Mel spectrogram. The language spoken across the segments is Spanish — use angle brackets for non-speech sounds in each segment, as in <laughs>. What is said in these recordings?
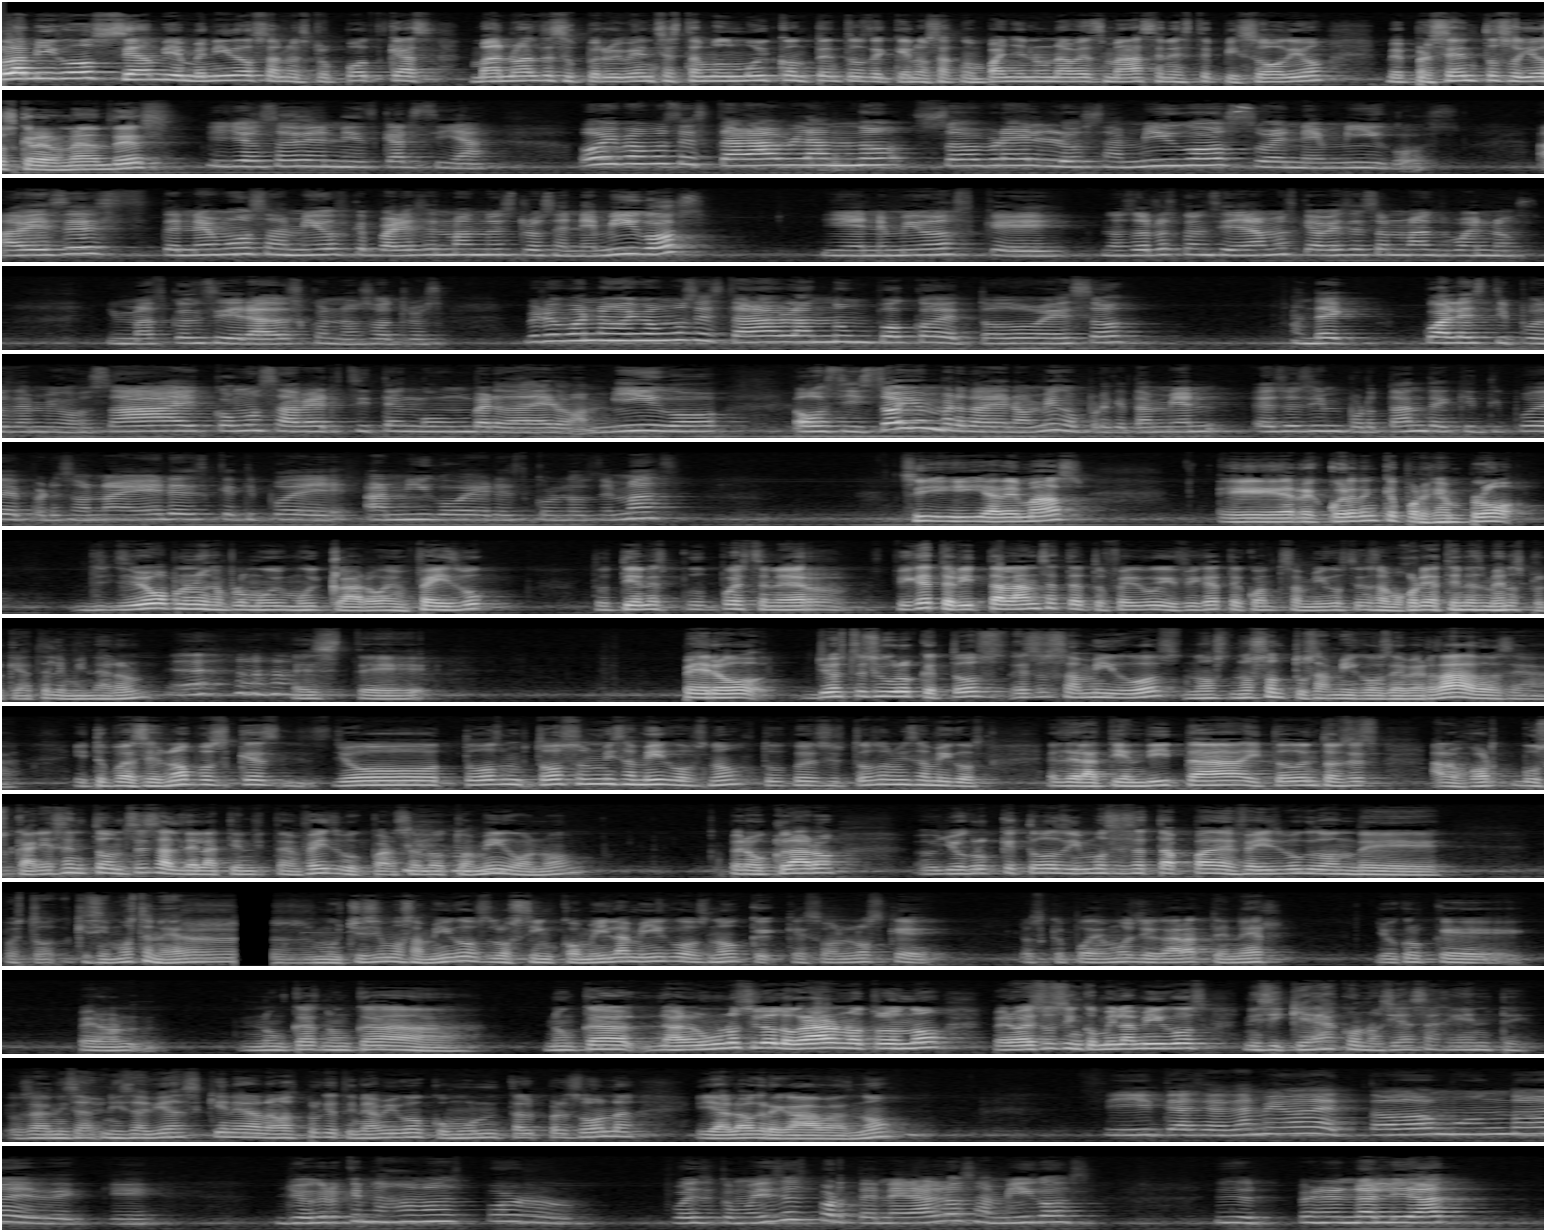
Hola amigos, sean bienvenidos a nuestro podcast Manual de Supervivencia. Estamos muy contentos de que nos acompañen una vez más en este episodio. Me presento, soy Oscar Hernández. Y yo soy Denise García. Hoy vamos a estar hablando sobre los amigos o enemigos. A veces tenemos amigos que parecen más nuestros enemigos y enemigos que nosotros consideramos que a veces son más buenos y más considerados con nosotros. Pero bueno, hoy vamos a estar hablando un poco de todo eso de cuáles tipos de amigos hay, cómo saber si tengo un verdadero amigo o si soy un verdadero amigo, porque también eso es importante, qué tipo de persona eres, qué tipo de amigo eres con los demás. Sí, y además, eh, recuerden que, por ejemplo, yo voy a poner un ejemplo muy, muy claro, en Facebook, tú tienes, tú puedes tener, fíjate ahorita, lánzate a tu Facebook y fíjate cuántos amigos tienes, a lo mejor ya tienes menos porque ya te eliminaron. <laughs> este pero yo estoy seguro que todos esos amigos no, no son tus amigos de verdad, o sea. Y tú puedes decir, no, pues que yo, todos, todos son mis amigos, ¿no? Tú puedes decir, todos son mis amigos. El de la tiendita y todo, entonces a lo mejor buscarías entonces al de la tiendita en Facebook para hacerlo tu amigo, ¿no? Pero claro, yo creo que todos vimos esa etapa de Facebook donde, pues quisimos tener muchísimos amigos, los cinco mil amigos, ¿no? Que, que son los que, los que podemos llegar a tener. Yo creo que, pero nunca, nunca Nunca, algunos sí lo lograron, otros no, pero esos cinco mil amigos ni siquiera conocías a gente. O sea, ni, ni sabías quién era, nada más porque tenía amigo en común tal persona y ya lo agregabas, ¿no? Sí, te hacías amigo de todo mundo y de que yo creo que nada más por, pues como dices, por tener a los amigos. Pero en realidad,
